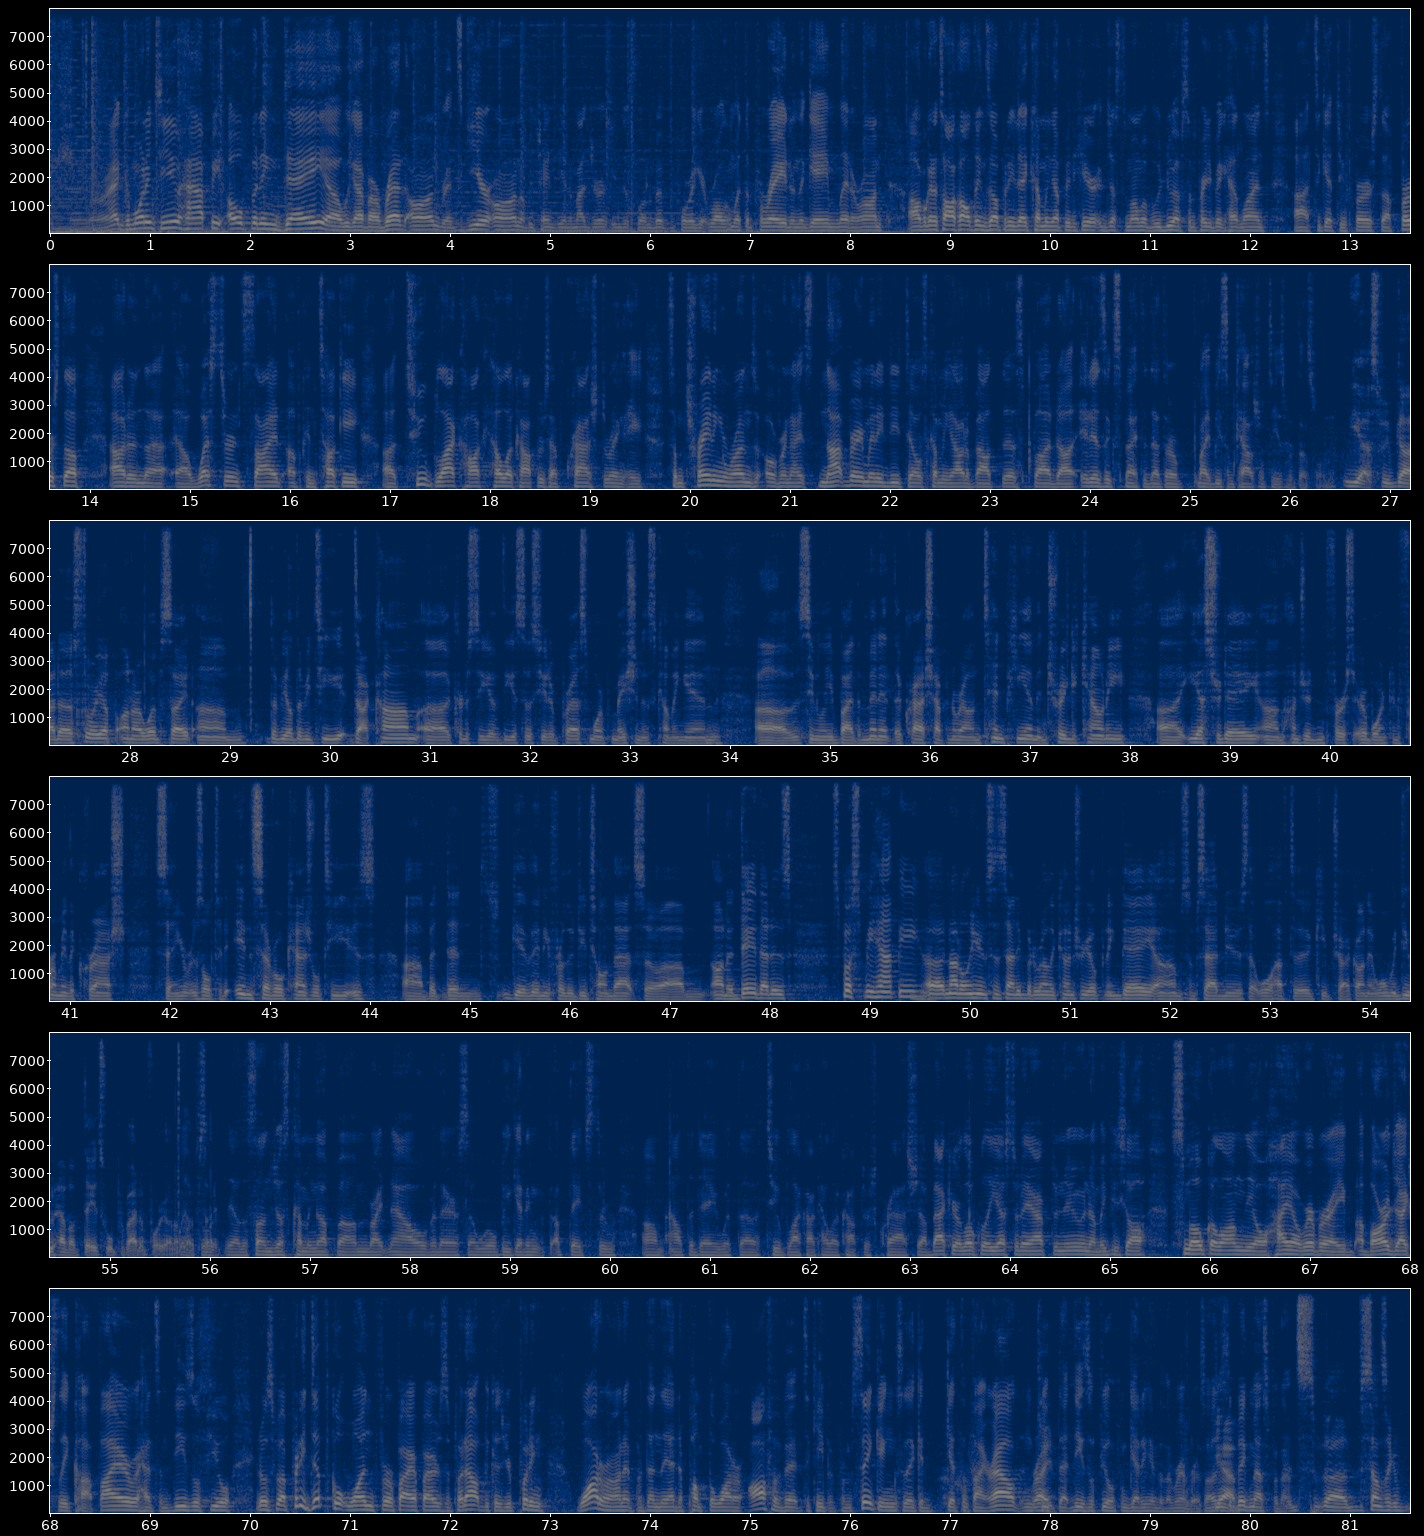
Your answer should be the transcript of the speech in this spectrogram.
All right, good morning to you. Happy opening day. Uh, we got our red on, Reds gear on. I'll be changing into my jersey in just a little bit before we get rolling with the parade and the game later on. Uh, we're going to talk all things opening day coming up in here in just a moment. But we do have some pretty big headlines uh, to get to first. Uh, first up, out in the uh, western side of Kentucky, uh, two Black Hawk helicopters have crashed during a some training runs overnight. Not very many details coming out about this, but it is expected that there might be some casualties with this one. Yes, we've got a story up on our website, um, WLWT.com uh, courtesy of the Associated Press. More information is coming in uh, seemingly by the minute. The crash happened around 10 p.m. in Trigg County uh, yesterday. Um, 101st Airborne confirming the crash, saying it resulted in several casualties, uh, but didn't give any further detail on that. So um, on a day that is supposed to be happy, mm-hmm. uh, not only here in Cincinnati but around the country. Opening day, um, some sad news that we'll have to keep track on. And when we do have updates, we'll provide them for you on our Absolutely. website. Yeah, the sun just coming up um, right now over there, so we'll be getting updates through um, out the day with the two Black Hawk helicopters crash. Uh, back here locally yesterday afternoon, um, if you saw smoke along the Ohio River, a, a barge actually caught fire. It had some diesel fuel. It was a pretty difficult one for firefighters to put out because you're putting water on it, but then they had to pump the water off of it to keep it from sinking so they could get the fire out and right. keep that diesel fuel from getting into the river. So it's yeah. a big mess for them. It uh, sounds like a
